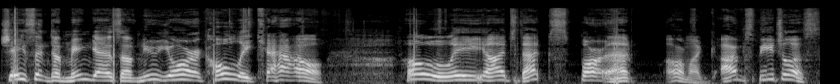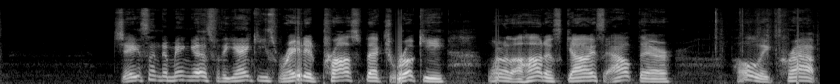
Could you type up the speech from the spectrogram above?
Jasson Dominguez of New York. Holy cow. Holy, uh, that spark, that, oh my, I'm speechless. Jasson Dominguez for the Yankees, rated prospect rookie. One of the hottest guys out there. Holy crap.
